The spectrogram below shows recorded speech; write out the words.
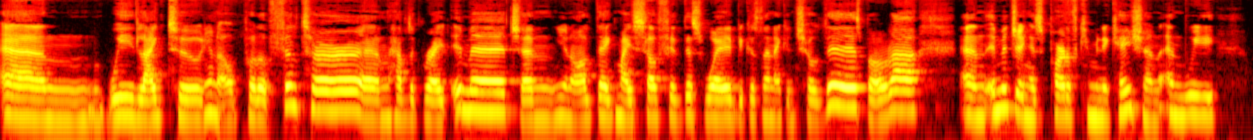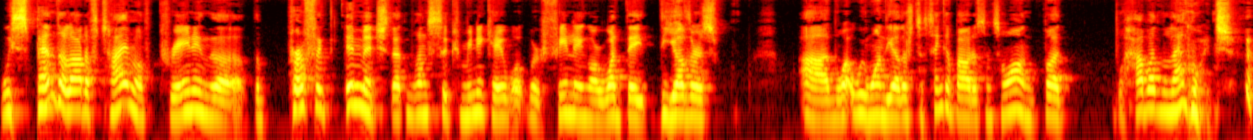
and we like to you know put a filter and have the great image and you know i'll take my selfie this way because then i can show this blah blah, blah. and imaging is part of communication and we we spend a lot of time of creating the the perfect image that wants to communicate what we're feeling or what they the others uh what we want the others to think about us and so on but how about the language you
